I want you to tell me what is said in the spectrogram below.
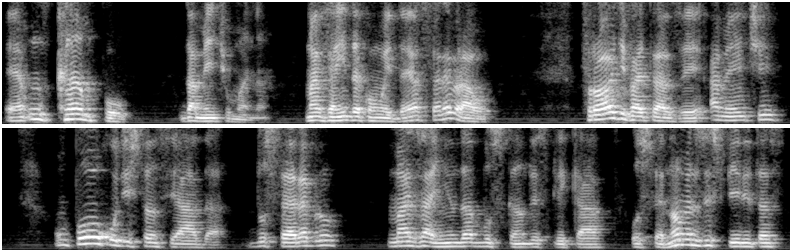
é um campo da mente humana, mas ainda com uma ideia cerebral. Freud vai trazer a mente um pouco distanciada do cérebro, mas ainda buscando explicar os fenômenos espíritas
